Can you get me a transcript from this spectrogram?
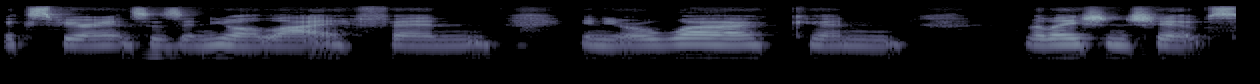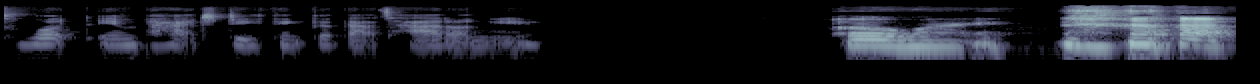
experiences in your life and in your work and relationships? What impact do you think that that's had on you? Oh my,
